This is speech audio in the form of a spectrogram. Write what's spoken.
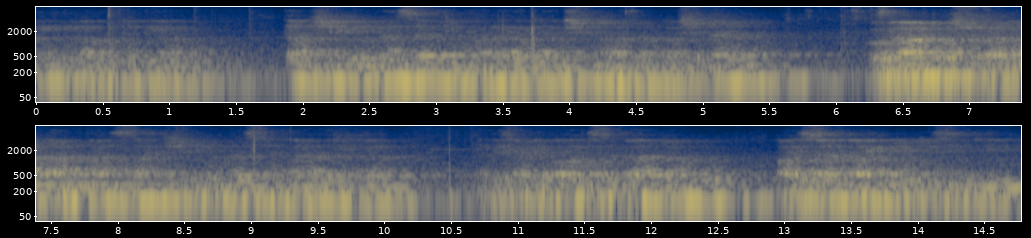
ਕੀ ਮੁਲਾਕਾਤ ਹੋਈ ਆ ਤਾਂ ਸ਼੍ਰੀ ਗੁਰੂ ਗ੍ਰੰਥ ਸਾਹਿਬ ਜੀ ਮਹਾਰਾਜ ਦੇ ਦਰਸ਼ਨਾਂ ਦਾ ਬਖਸ਼ਿਆ ਹੈ ਕੋਰਾਨ ਕੋਸ਼ਕਾਨਾ ਦਾ ਅੰਤਰ ਸਾਹਿਬ ਸ਼੍ਰੀ ਗੁਰੂ ਗ੍ਰੰਥ ਸਾਹਿਬ ਮਹਾਰਾਜ ਜੀ ਦਾ, ਅਤੇ ਸਾਡੇ ਬਹੁਤ ਸਰਕਾਰ ਜੋ ਭਾਈ ਸਾਹਿਬ, ਭਾਈ ਬੀਟੀ ਸਿੰਘ ਜੀ,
